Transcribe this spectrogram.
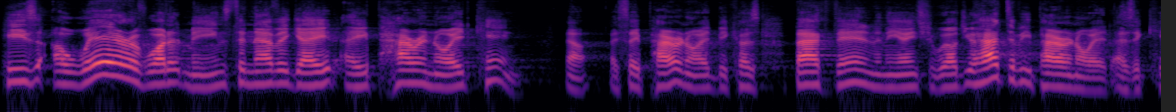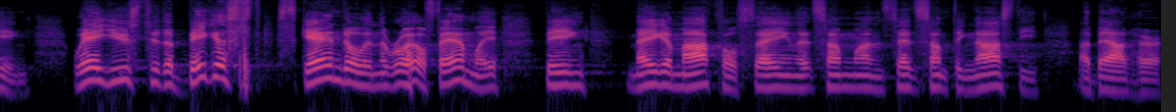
He's aware of what it means to navigate a paranoid king. Now, I say paranoid because back then in the ancient world, you had to be paranoid as a king. We're used to the biggest scandal in the royal family being Meghan Markle saying that someone said something nasty about her.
